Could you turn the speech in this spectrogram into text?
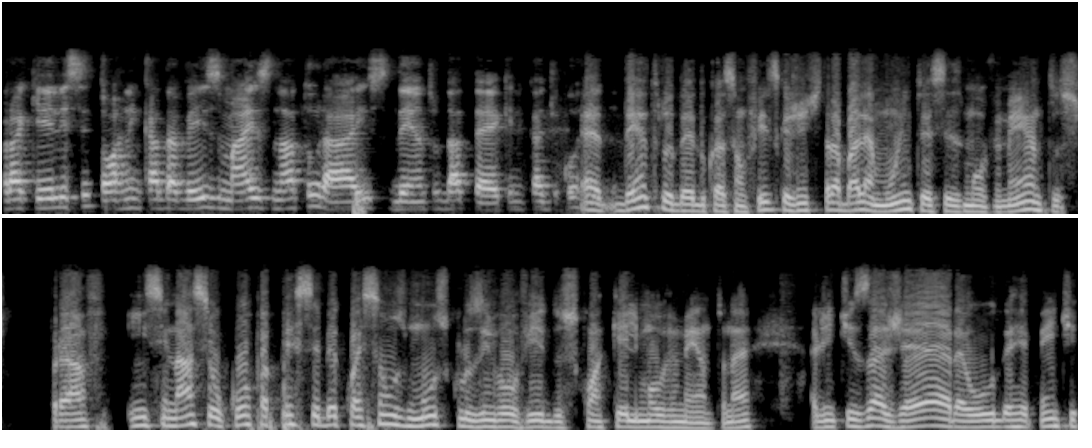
para que eles se tornem cada vez mais naturais dentro da técnica de corrida. É, dentro da educação física, a gente trabalha muito esses movimentos para ensinar seu corpo a perceber quais são os músculos envolvidos com aquele movimento, né? A gente exagera ou de repente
